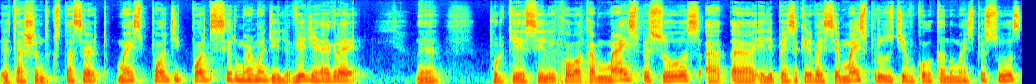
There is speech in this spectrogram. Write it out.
Ele está achando que está certo, mas pode, pode ser uma armadilha. Via de regra é, né? Porque se ele coloca mais pessoas, a- a- ele pensa que ele vai ser mais produtivo colocando mais pessoas.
